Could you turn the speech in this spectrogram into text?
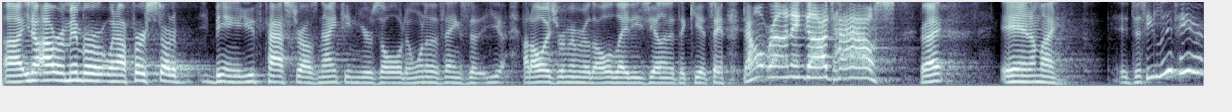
Uh, you know, I remember when I first started being a youth pastor, I was 19 years old, and one of the things that you, I'd always remember the old ladies yelling at the kids saying, Don't run in God's house, right? And I'm like, Does he live here?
